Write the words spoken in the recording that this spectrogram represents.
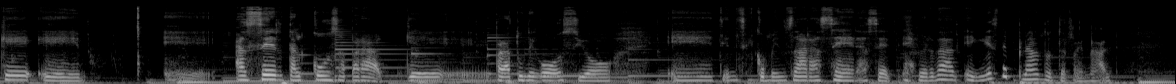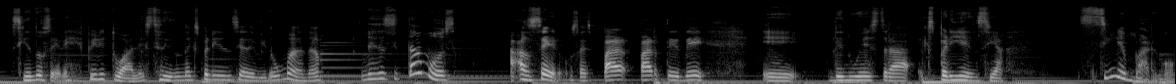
que eh, eh, hacer tal cosa para, que, para tu negocio, eh, tienes que comenzar a hacer, hacer. Es verdad, en este plano terrenal, siendo seres espirituales, teniendo una experiencia de vida humana, necesitamos hacer, o sea, es parte de, eh, de nuestra experiencia. Sin embargo,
